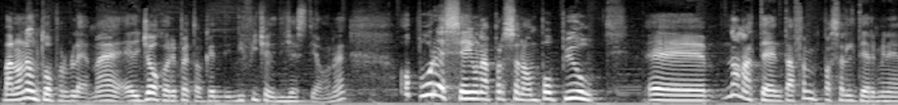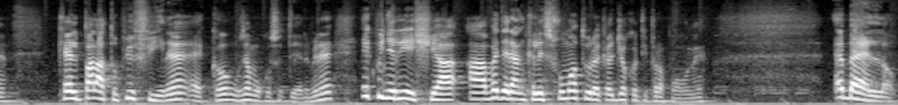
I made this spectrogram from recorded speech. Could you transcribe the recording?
ma non è un tuo problema, eh, è il gioco, ripeto, che è di- difficile di gestione. Oppure sei una persona un po' più, eh, non attenta, fammi passare il termine, che ha il palato più fine, ecco, usiamo questo termine, e quindi riesci a, a vedere anche le sfumature che il gioco ti propone. È bello,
